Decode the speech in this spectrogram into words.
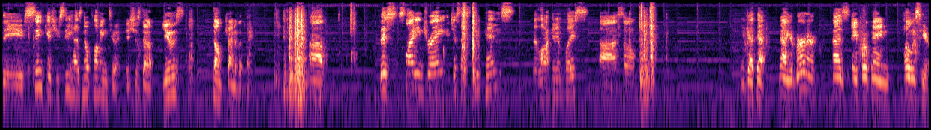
The sink, as you see, has no plumbing to it. It's just a use, dump kind of a thing. Uh, this sliding tray, it just has two pins that lock it in place. Uh, so you've got that. Now your burner has a propane hose here.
